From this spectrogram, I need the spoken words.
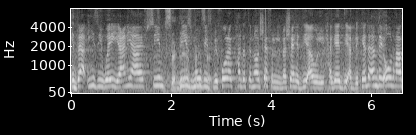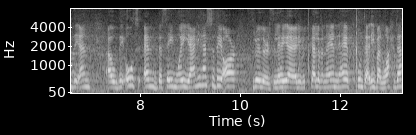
that easy way يعني I've seen سهل these يعني، movies سهل. before اتحدث ان هو شاف المشاهد دي او الحاجات دي قبل كده and they all have the end او they all end the same way يعني hence they are thrillers اللي هي يعني بتتكلم إن هي النهاية بتكون تقريبا واحدة.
